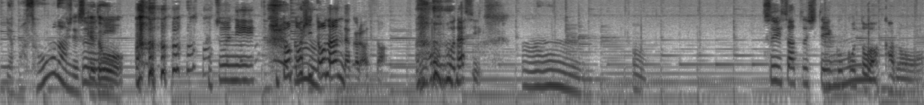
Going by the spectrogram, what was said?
いや、まあそうなんですけど、普通に人と人なんだからさ。日本語だし。うん。うん。推察していくことは可能。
